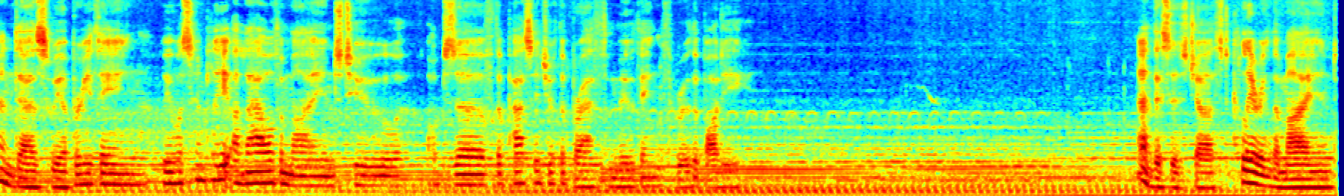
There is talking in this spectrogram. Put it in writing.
And as we are breathing, we will simply allow the mind to observe the passage of the breath moving through the body. And this is just clearing the mind,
